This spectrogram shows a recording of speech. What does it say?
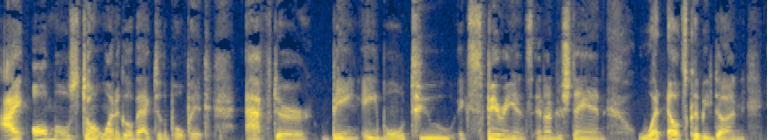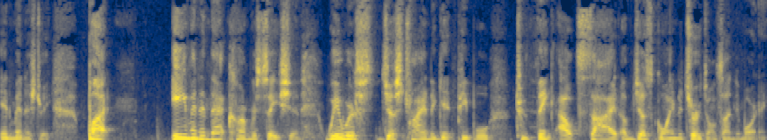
I almost don't want to go back to the pulpit after being able to experience and understand what else could be done in ministry. But even in that conversation, we were just trying to get people to think outside of just going to church on Sunday morning.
